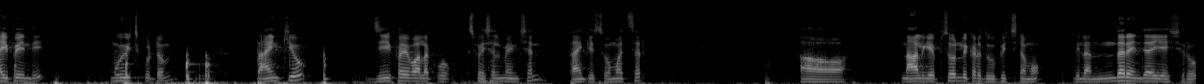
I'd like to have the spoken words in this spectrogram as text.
అయిపోయింది. ముగించుకుంటాం. థ్యాంక్ యూ జీ ఫైవ్ వాళ్ళకు special mention thank you so much sir నాలుగు ఎపిసోడ్లు ఇక్కడ చూపించినాము. వీళ్ళందరూ ఎంజాయ్ చేసారు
